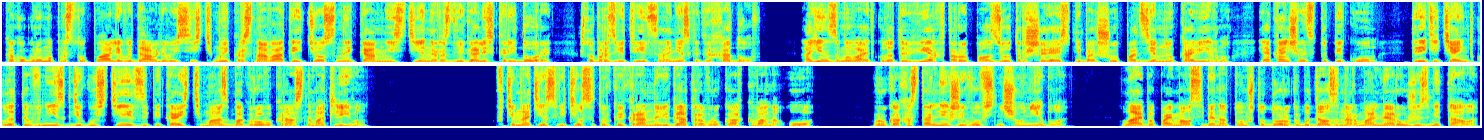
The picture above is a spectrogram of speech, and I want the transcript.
как угрюмо проступали, выдавливаясь из тьмы, красноватые тесанные камни и стены, раздвигались коридоры, чтобы разветвиться на несколько ходов. Один замывает куда-то вверх, второй ползет, расширяясь в небольшую подземную каверну, и оканчивается тупиком, третий тянет куда-то вниз, где густеет, запекаясь тьма с багрово-красным отливом. В темноте светился только экран навигатора в руках Квана О. В руках остальных же и вовсе ничего не было. Лайба поймал себя на том, что дорого бы дал за нормальное оружие из металла,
